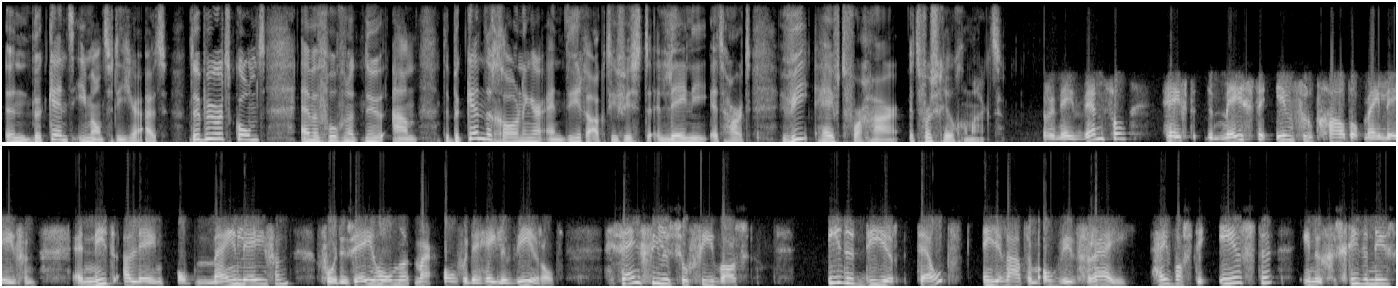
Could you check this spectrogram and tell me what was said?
een bekend iemand die hier uit de buurt komt. En we vroegen het nu aan de bekende Groninger en dierenactiviste Leni het Hart. Wie heeft voor haar het verschil gemaakt? René Wensel heeft de meeste invloed gehad op mijn leven. En niet alleen op mijn leven, voor de zeehonden, maar over de hele wereld. Zijn filosofie was, ieder dier telt en je laat hem ook weer vrij. Hij was de eerste in de geschiedenis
